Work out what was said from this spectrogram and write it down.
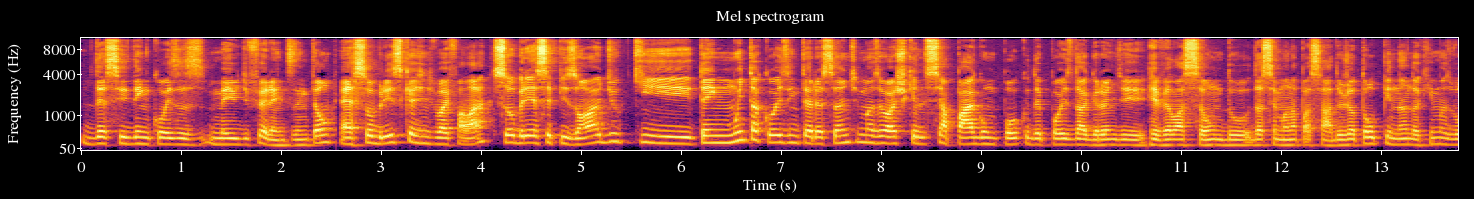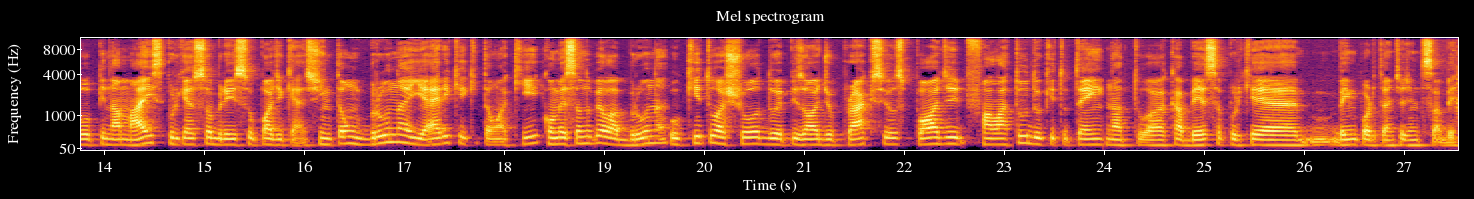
decidem coisas meio diferentes. Então é sobre isso que a gente vai falar, sobre esse episódio que tem muita coisa interessante, mas eu acho que ele se apaga um pouco depois da grande revelação do, da semana passada. Eu já estou opinando aqui, mas vou opinar mais porque é sobre isso o podcast. Então, Bruna e Eric que estão aqui, começando pela Bruna, o que tu achou do episódio Praxius? Pode falar tudo o que tu tem na tua cabeça, porque é bem importante a gente saber.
